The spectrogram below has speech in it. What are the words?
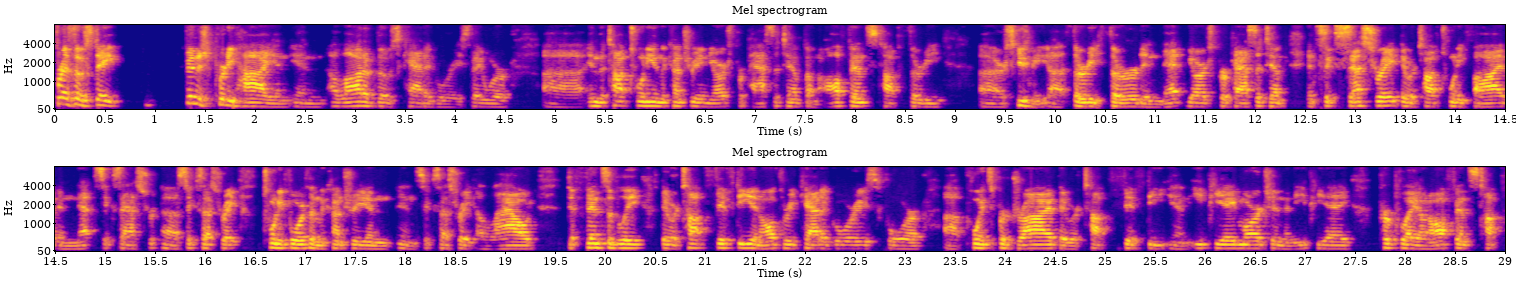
Fresno State finished pretty high in, in a lot of those categories. They were uh, in the top 20 in the country in yards per pass attempt on offense, top 30 uh, or excuse me, uh, 33rd in net yards per pass attempt and success rate. They were top 25 in net success uh, success rate, 24th in the country in, in success rate allowed. Defensively, they were top 50 in all three categories for uh, points per drive. They were top 50 in EPA margin and EPA per play on offense, top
